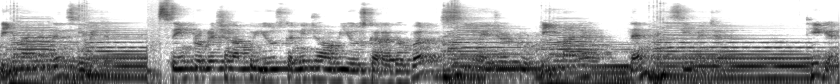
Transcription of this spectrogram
D minor then C major same progression आपको यूज़ करनी जो हम अभी यूज़ कर रहे थे ऊपर. C major to D minor then C major ठीक है?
